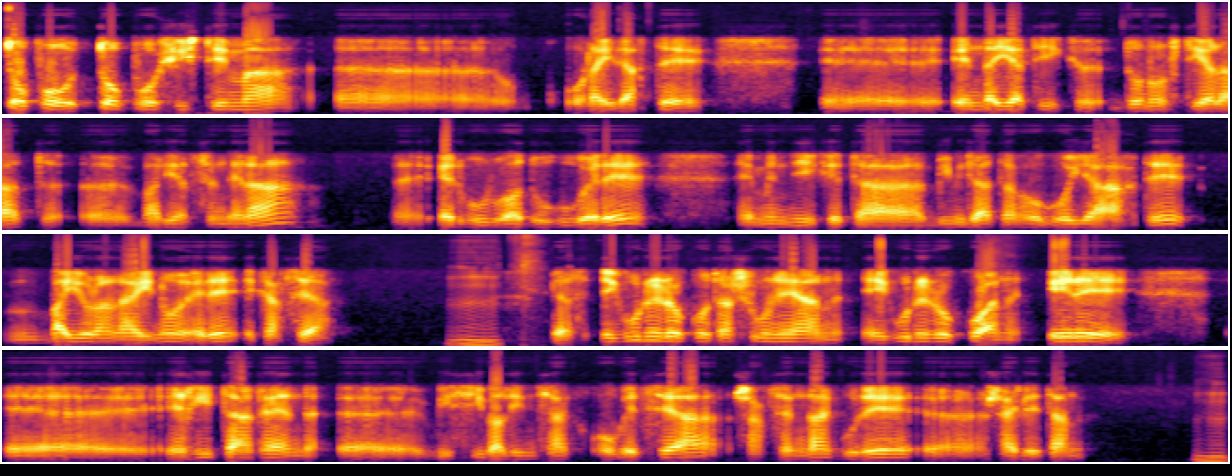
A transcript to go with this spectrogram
topo, topo sistema uh, oraidarte uh, endaiatik donostialat uh, bariatzen dena, Erburua dugu ere, hemendik eta 2008a arte, bai horan haino ere ekartzea. Mm. eguneroko tasunean, egunerokoan ere e, erritaren e, bizi baldintzak hobetzea sartzen da gure e, sailetan. Mhm.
